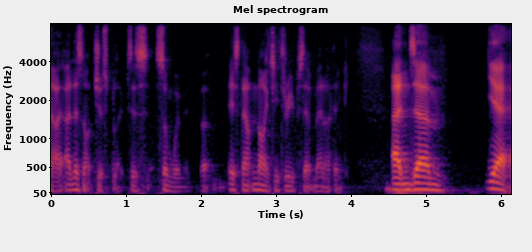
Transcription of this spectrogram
Uh, and there's not just blokes, there's some women, but it's now 93% men, I think. And um, yeah,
